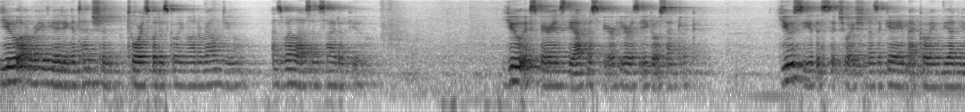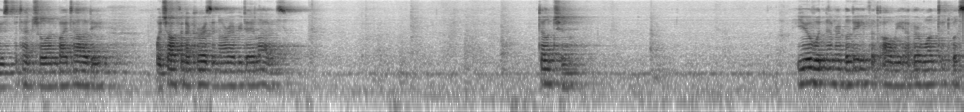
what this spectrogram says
You are radiating attention towards what is going on around you as well as inside of you. You experience the atmosphere here as egocentric. You see this situation as a game echoing the unused potential and vitality which often occurs in our everyday lives. Don't you? You would never believe that all we ever wanted was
